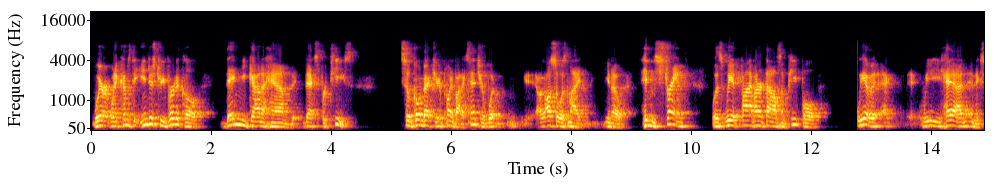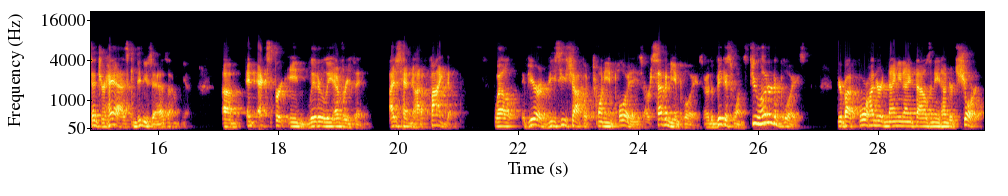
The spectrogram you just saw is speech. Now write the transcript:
where when it comes to industry vertical, then you got to have the, the, expertise. So going back to your point about Accenture, what also was my you know hidden strength was we had 500,000 people. We have a we had and Accenture has continues as um, um, an expert in literally everything. I just had to know how to find them Well, if you're a VC shop with 20 employees or 70 employees or the biggest ones, 200 employees, you're about 499,800 short,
